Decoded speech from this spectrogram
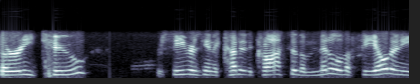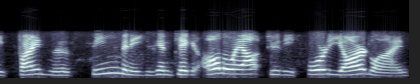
32. Receiver's going to cut it across to the middle of the field, and he finds the seam, and he's going to take it all the way out to the 40-yard line.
